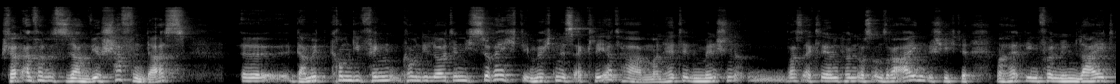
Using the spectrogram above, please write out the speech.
Statt einfach nur zu sagen, wir schaffen das, äh, damit kommen die, kommen die Leute nicht zurecht. Die möchten es erklärt haben. Man hätte den Menschen was erklären können aus unserer eigenen Geschichte. Man hätte ihnen von dem Leid,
